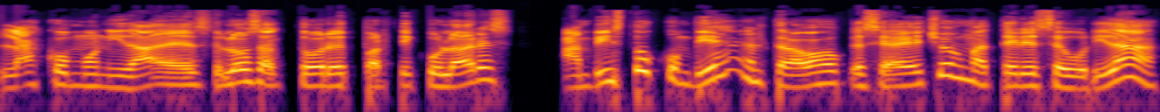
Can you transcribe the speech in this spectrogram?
las comunidades, los actores particulares, han visto con bien el trabajo que se ha hecho en materia de seguridad.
